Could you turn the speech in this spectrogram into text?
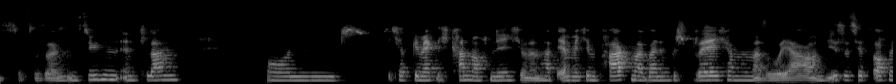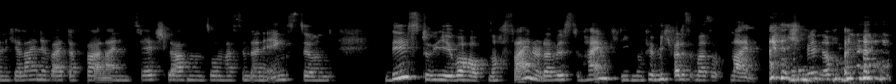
sozusagen im Süden entlang. Und ich habe gemerkt, ich kann noch nicht. Und dann hat er mich im Park mal bei einem Gespräch, haben wir mal so, ja, und wie ist es jetzt auch, wenn ich alleine weiterfahre, allein im Zelt schlafen und so, und was sind deine Ängste? Und willst du hier überhaupt noch sein oder willst du heimfliegen? Und für mich war das immer so, nein, ich will noch.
